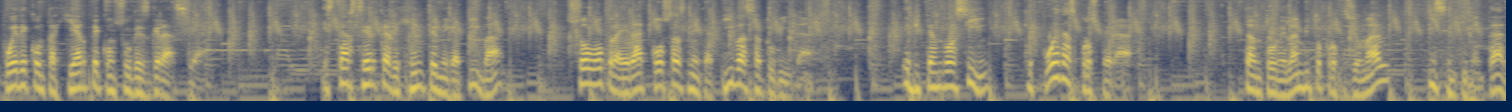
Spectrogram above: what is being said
puede contagiarte con su desgracia. Estar cerca de gente negativa solo traerá cosas negativas a tu vida, evitando así que puedas prosperar, tanto en el ámbito profesional y sentimental.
